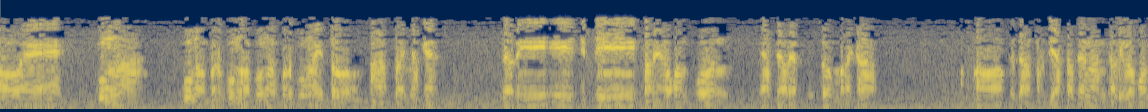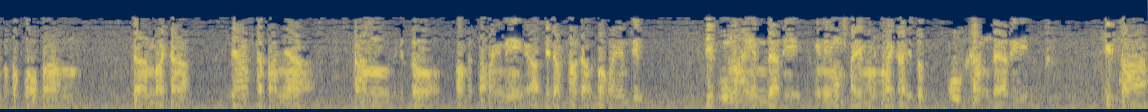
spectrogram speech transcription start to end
oleh bunga, bunga berbunga, bunga berbunga itu sangat banyak ya. Dari sisi karyawan pun yang saya lihat itu mereka eh, sedang terbiasa dengan gali lubang tutup lubang. Dan mereka yang saya tanyakan itu sampai sekarang ini eh, tidak sadar bahwa yang di- dibungain dari minimum payment mereka itu bukan dari sisa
